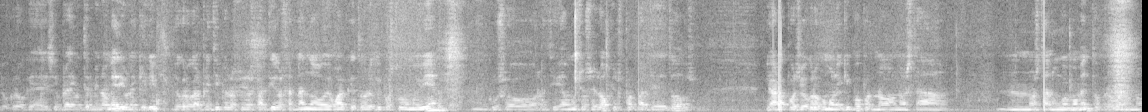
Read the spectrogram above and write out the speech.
Yo creo que siempre hay un término medio, un equilibrio. Yo creo que al principio, los primeros partidos, Fernando, igual que todo el equipo, estuvo muy bien. Incluso recibía muchos elogios por parte de todos. Y ahora, pues yo creo como el equipo, pues no, no está no está en un buen momento, pero bueno, no,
